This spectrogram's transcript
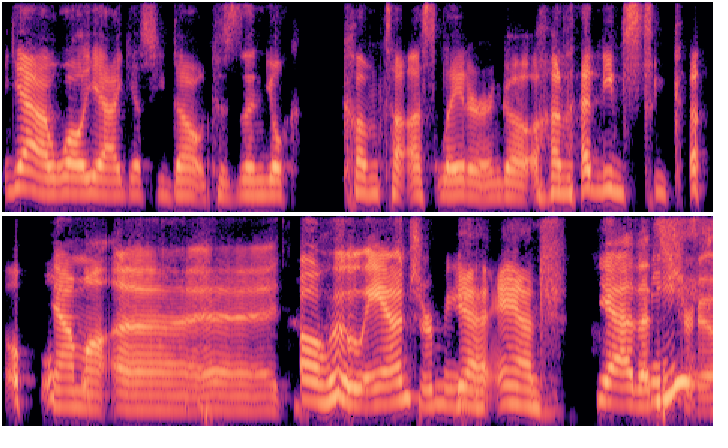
yeah, well, yeah, I guess you don't because then you'll come to us later and go, oh, that needs to go. Yeah, I'm all, uh, oh, who? Ange or me? Yeah, and Yeah, that's Me? true.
